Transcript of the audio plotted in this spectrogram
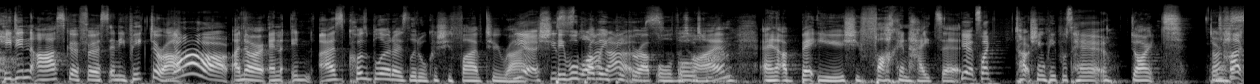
he didn't ask her first, and he picked her up. Yuck. I know, and in, as because Blurto's little, because she's five two, right? Yeah, she's people probably pick her up all the, all the time, time. and I bet you she fucking hates it. Yeah, it's like touching people's hair. Don't Don't touch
